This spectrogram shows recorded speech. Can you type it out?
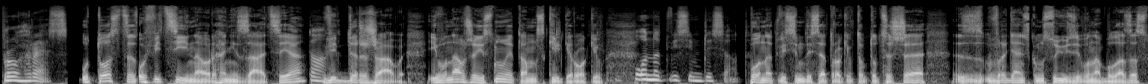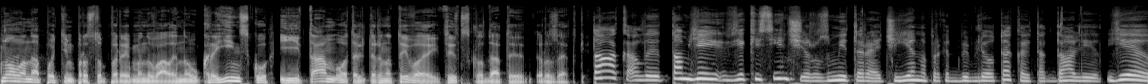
прогрес. УТОС це офіційна організація так. від держави, і вона вже існує там скільки років? Понад 80. Понад 80 років. Тобто, це ще в радянському союзі вона була заснована. Потім просто перейменували на українську, і там от альтернатива йти складати розетки. Так, але там є якісь інші розумієте речі. Є, наприклад, бібліотека і так далі. Є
